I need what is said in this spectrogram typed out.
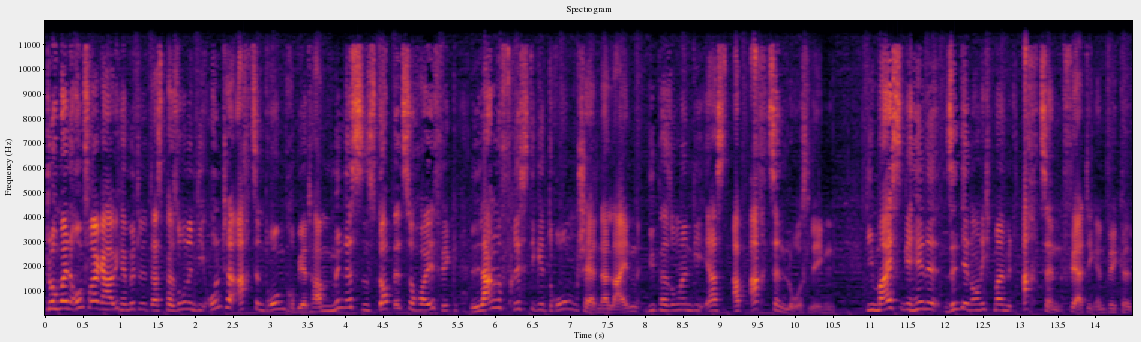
Durch meine Umfrage habe ich ermittelt, dass Personen, die unter 18 Drogen probiert haben, mindestens doppelt so häufig langfristige Drogenschäden erleiden, wie Personen, die erst ab 18 loslegen. Die meisten Gehirne sind ja noch nicht mal mit 18 fertig entwickelt,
